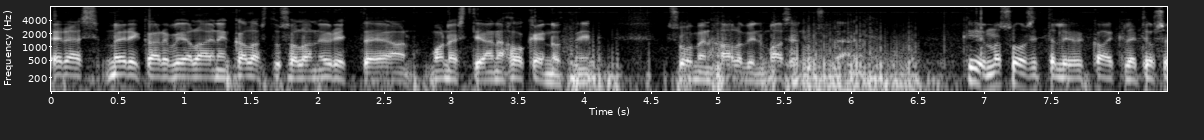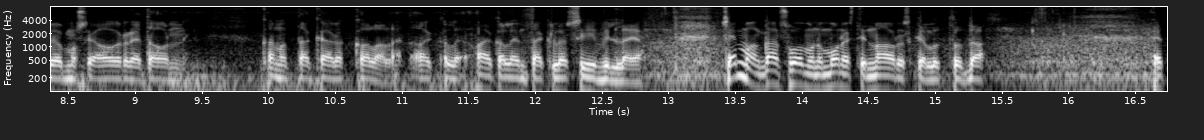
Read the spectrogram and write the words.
Eräs merikarvialainen kalastusalan yrittäjä on monesti aina hokenut, niin Suomen halvin masennuslääke. Kyllä mä suosittelisin kaikille, että jos semmoisia oireita on, niin kannattaa käydä kalalla. Että aika, aika lentää kyllä siivillä. Ja sen mä oon kanssa huomannut monesti nauriskellut tota, et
